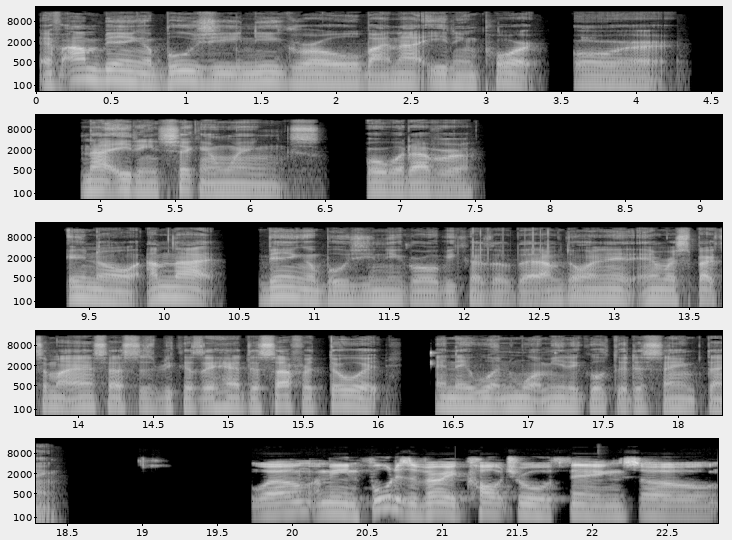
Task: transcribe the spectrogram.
if I'm being a bougie negro by not eating pork or not eating chicken wings or whatever, you know, I'm not being a bougie negro because of that. I'm doing it in respect to my ancestors because they had to suffer through it and they wouldn't want me to go through the same thing. Well, I mean, food is a very cultural thing, so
